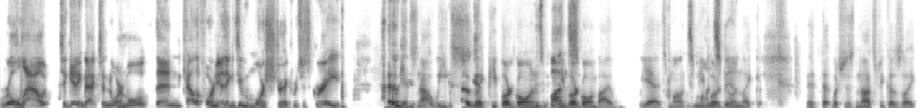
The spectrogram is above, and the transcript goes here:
rollout to getting back to normal than California. I think it's even more strict, which is great. Hogan, It's not weeks. Okay. Like people are going. People are going by. Yeah, it's months. It's people months, are doing man. like, it, that, which is nuts because like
